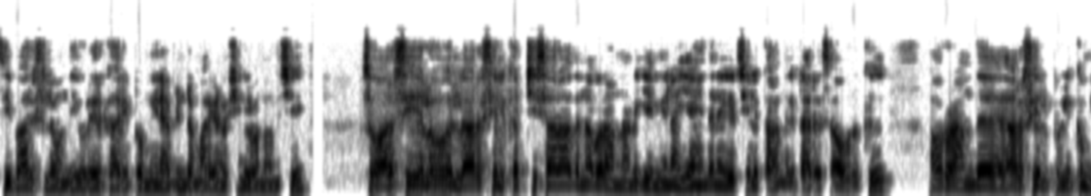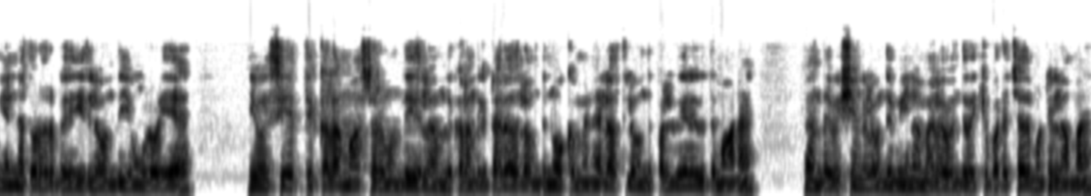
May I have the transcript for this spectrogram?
சிபாரிசில் வந்து இவர் இருக்கார் இப்போ மீனா அப்படின்ற மாதிரியான விஷயங்கள் வந்து வந்துச்சு. ஸோ அரசியலோ இல்லை அரசியல் கட்சி சாராத நபரான நடிகை மீனா ஏன் இந்த நிகழ்ச்சியில் கலந்துக்கிட்டாரு ஸோ அவருக்கு அவர் அந்த அரசியல் புள்ளிக்கும் என்ன தொடர்பு? இதில் வந்து இவங்களுடைய இவங்க சேர்த்து கலா மாஸ்டரும் வந்து இதில் வந்து கலந்துக்கிட்டார். அதில் வந்து நோக்கம் என்ன? எல்லாத்துலேயும் வந்து பல்வேறு விதமான அந்த விஷயங்களை வந்து மீனா மேலே வந்து வைக்கப்பட்டுச்சு. அது மட்டும் இல்லாமல்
